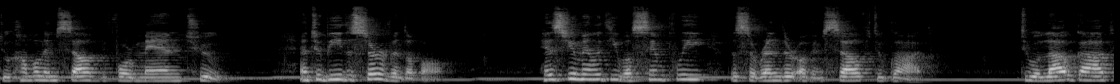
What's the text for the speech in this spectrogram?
to humble himself before man too, and to be the servant of all. His humility was simply the surrender of himself to God to allow God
